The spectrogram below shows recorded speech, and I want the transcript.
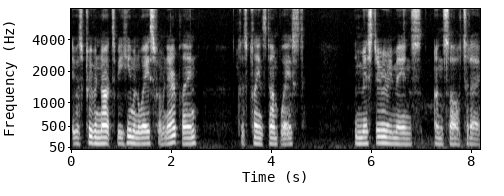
It was proven not to be human waste from an airplane, because planes dump waste the mystery remains unsolved today.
